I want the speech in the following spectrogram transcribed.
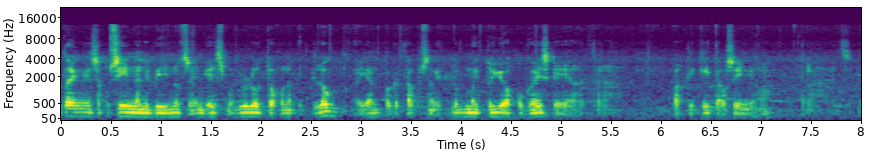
Ito tayo ngayon sa kusina ni Binot. Ayan guys, magluluto ako ng itlog. Ayan, pagkatapos ng itlog, may tuyo ako guys. Kaya tara, pakikita ko sa inyo ha. Tara, let's go.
